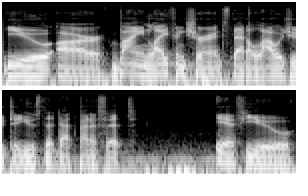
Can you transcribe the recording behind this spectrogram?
you are buying life insurance that allows you to use the death benefit if you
